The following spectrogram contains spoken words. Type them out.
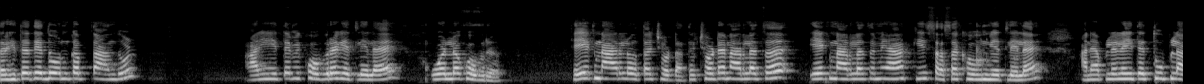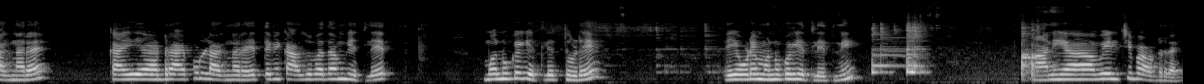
तर इथं ते दोन कप तांदूळ आणि इथे मी खोबरं घेतलेलं आहे ओलं खोबरं. हे एक नारळ होता छोटा तर छोट्या नारळाचं एक नारळाचं मी हा किस असा खाऊन घेतलेला आहे. आणि आपल्याला इथे तूप लागणार आहे. काही ड्रायफ्रूट लागणार आहेत. ते मी काजू बदाम घेतलेत. मनुके घेतलेत थोडे. एवढे मनुके घेतलेत मी. आणि वेलची पावडर आहे.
